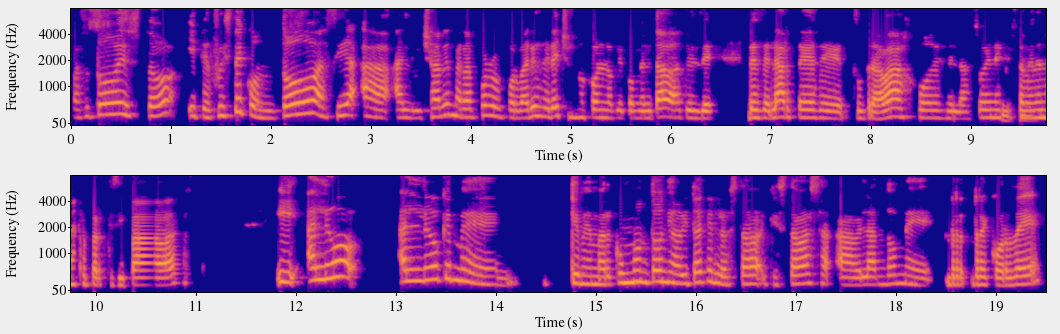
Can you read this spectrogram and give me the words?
pasó todo esto y te fuiste con todo así a, a luchar en verdad por, por, varios derechos, ¿no? Con lo que comentabas, desde, desde el arte, desde tu trabajo, desde las ONGs también en las que participabas. Y algo, algo que me, que me marcó un montón y ahorita que, lo estaba, que estabas hablando me recordé,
